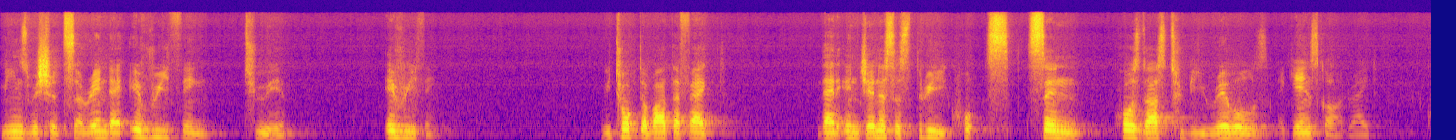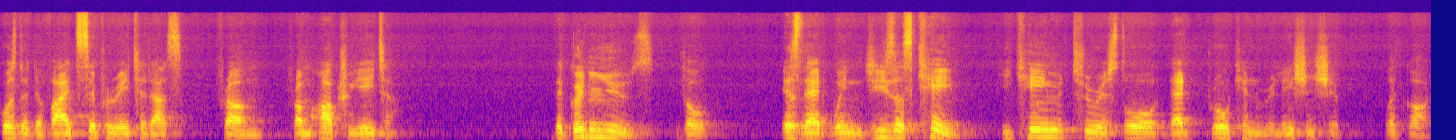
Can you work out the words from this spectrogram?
means we should surrender everything to Him. Everything. We talked about the fact that in Genesis 3, sin caused us to be rebels against God, right? Caused the divide, separated us from, from our Creator. The good news, though, is that when Jesus came, he came to restore that broken relationship with God.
